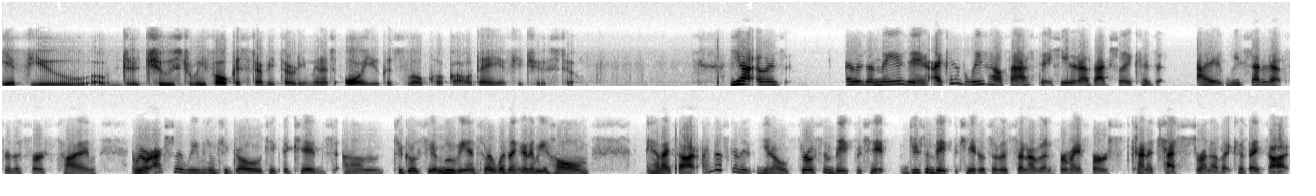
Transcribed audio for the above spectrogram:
if you choose to refocus it every 30 minutes, or you could slow cook all day if you choose to. Yeah, it was it was amazing. I couldn't believe how fast it heated up actually because I we set it up for the first time, and we were actually leaving to go take the kids um, to go see a movie, and so I wasn't going to be home. And I thought I'm just going to, you know, throw some baked potato, do some baked potatoes in the sun oven for my first kind of test run of it, because I thought,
